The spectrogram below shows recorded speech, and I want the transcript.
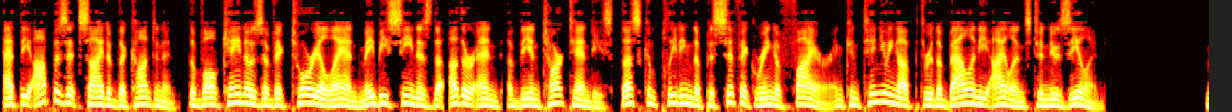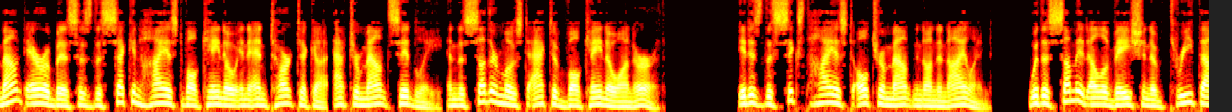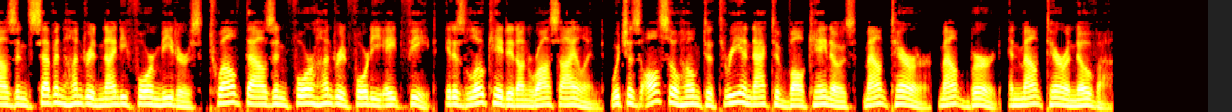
At the opposite side of the continent, the volcanoes of Victoria Land may be seen as the other end of the Antarctandes, thus completing the Pacific Ring of Fire and continuing up through the Balleny Islands to New Zealand. Mount Erebus is the second highest volcano in Antarctica after Mount Sidley and the southernmost active volcano on Earth. It is the sixth highest ultra-mountain on an island. With a summit elevation of 3,794 metres 12,448 feet, it is located on Ross Island, which is also home to three inactive volcanoes, Mount Terror, Mount Bird, and Mount Terra Nova.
